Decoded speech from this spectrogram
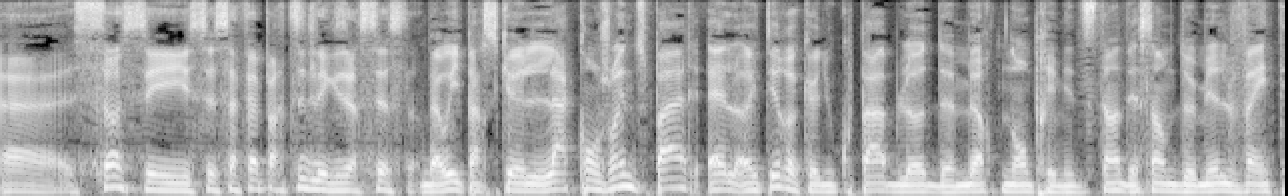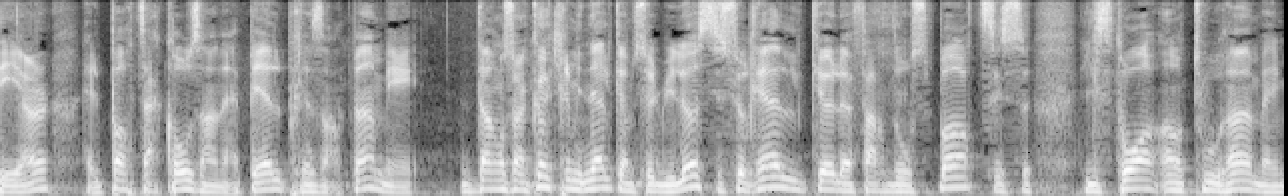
euh, ça c'est ça fait partie de l'exercice. Ben oui, parce que la conjointe du père, elle a été reconnue coupable de meurtre non prémédité en décembre 2021. Elle porte sa cause en appel présentement, mais dans un cas criminel comme celui-là, c'est sur elle que le fardeau se porte, c'est l'histoire entourant ben,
